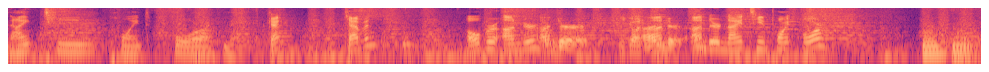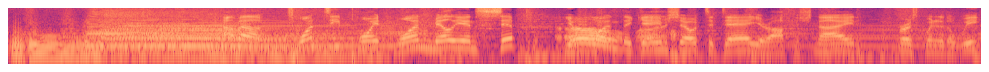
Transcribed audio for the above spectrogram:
19.4 million. Okay. Kevin, over, under. Under. You going Under. under, under 19.4? How about 20.1 million sip? You Oh, won the game my. show today. You're off the schneid. First winner of the week.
